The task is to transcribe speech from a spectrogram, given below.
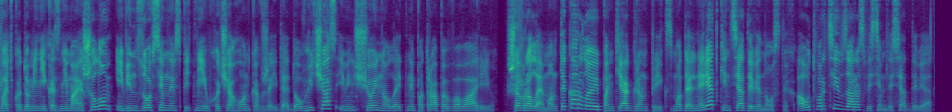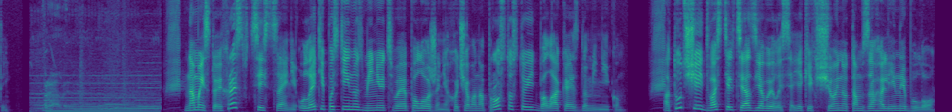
Батько Домініка знімає шолом, і він зовсім не вспітнів, хоча гонка вже йде довгий час, і він щойно ледь не потрапив в аварію. Шевроле Монте-Карло і Pontiac Grand Prix, модельний ряд кінця 90-х, а у творців зараз 89-й. Намисто і хрест в цій сцені у Леті постійно змінюють своє положення, хоча вона просто стоїть балакає з Домініком. А тут ще й два стільця з'явилися, яких щойно там взагалі не було.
